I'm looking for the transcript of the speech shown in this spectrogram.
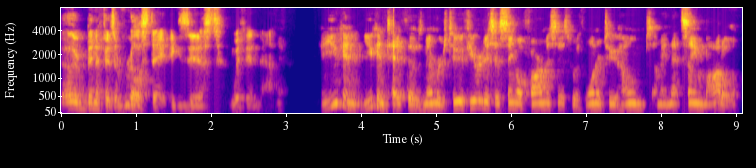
the other benefits of real estate exist within that. And you can you can take those numbers too. If you were just a single pharmacist with one or two homes, I mean that same model.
